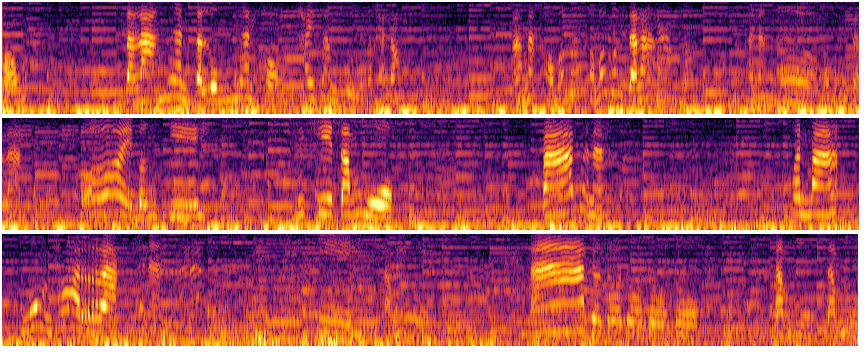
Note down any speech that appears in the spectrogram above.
ของตารางเฮือนตะลุมเฮือนของไทยซ้ำสูงนะคะเนาะมามาเขามาเบิ่งเขามาเบิ่งตารางนะคะนะเออมาเบิ่งตารางโอ้ยเบิ่งกีมิกีตำหูกป๊าดพะนะเพิ่นมางุ่มทอดรักพะนะกีตำหูกป๊าโตโตโตโตโตตำหูตำหู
